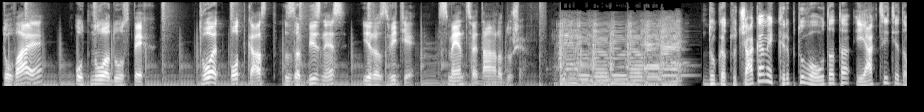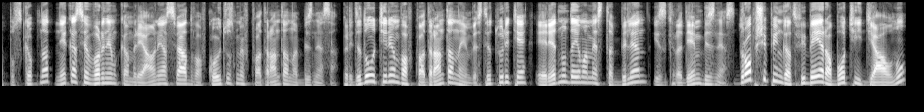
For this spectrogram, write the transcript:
Това е От нула до успех. Твоят подкаст за бизнес и развитие. С мен Цветан Радушев. Докато чакаме криптовалутата и акциите да поскъпнат, нека се върнем към реалния свят, в който сме в квадранта на бизнеса. Преди да отидем в квадранта на инвеститорите, е редно да имаме стабилен, изграден бизнес. Дропшипингът в eBay работи идеално,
